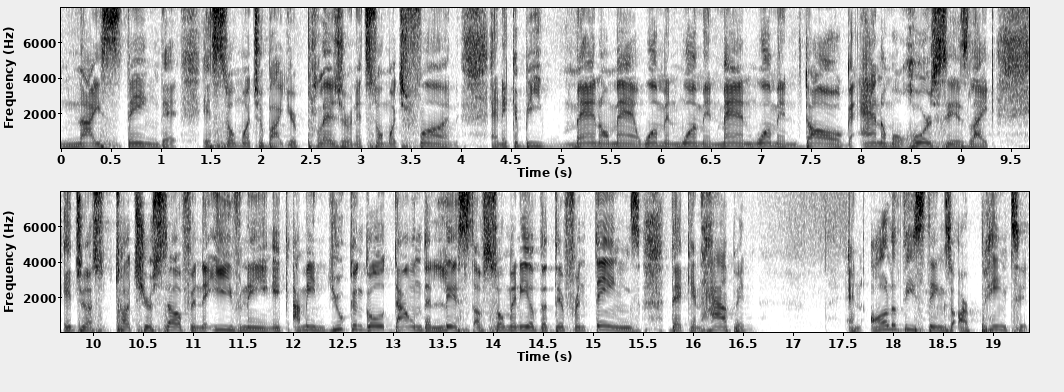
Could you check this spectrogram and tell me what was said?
nice thing that it's so much about your pleasure and it's so much fun. And it could be man on man woman woman man woman dog animal horses. Like it just touch yourself in the evening. It, i mean you can go down the list of so many of the different things that can happen. And all of these things are painted.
